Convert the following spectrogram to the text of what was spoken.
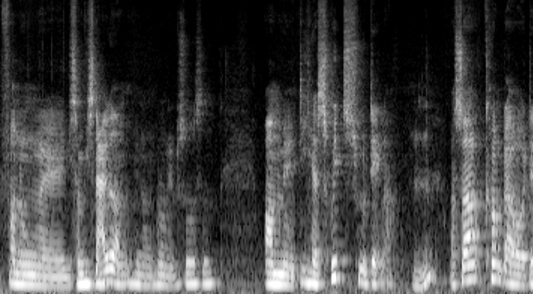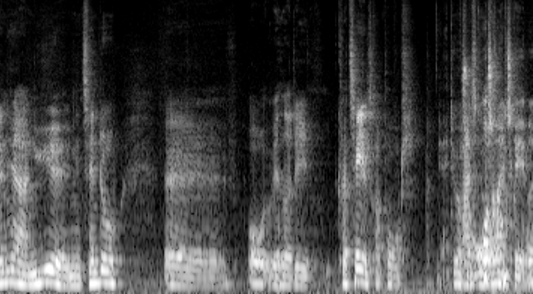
for nogle, øh, som vi snakkede om i nogle, nogle episoder siden, om øh, de her Switch-modeller. Mm. Og så kom der jo den her nye øh, Nintendo øh, år, hvad hedder det, kvartalsrapport. Ja, det var så Faktisk årsregnskabet.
